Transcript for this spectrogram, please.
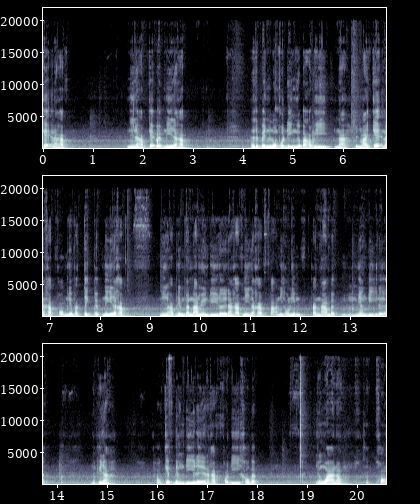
แกะนะครับ นี่นะครับ แกะแบบนี้นะครับ น่าจะเป็นหลวงพ่อดิ่งหรือเปล่าพี่นะ เป็นไม้แกะนะครับ พร้อมเลี่ยมพลาสติกแบบนี้นะครับ นี่นะครับ เลี่ยมกันน้ำอย่างดีเลยนะครับ นี่นะครับป้านี้เขาเลี่ยมกันน้ำแบบหืออย่างดีเลยอะนะพี่นะ เขาเก็บอย่างดีเลยนะครับ พอดีเขาแบบ อย่างว่าเนาะของ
